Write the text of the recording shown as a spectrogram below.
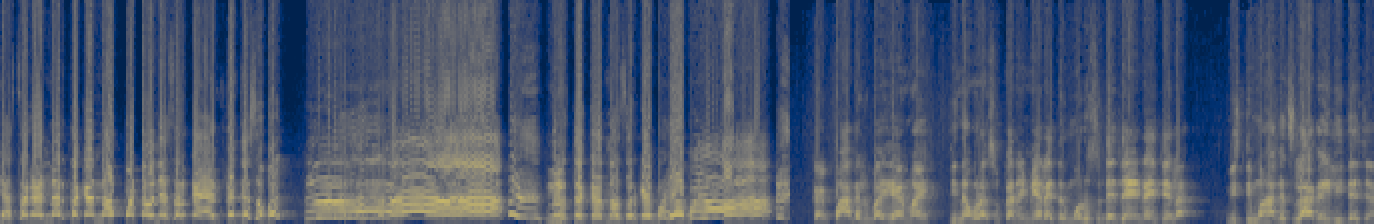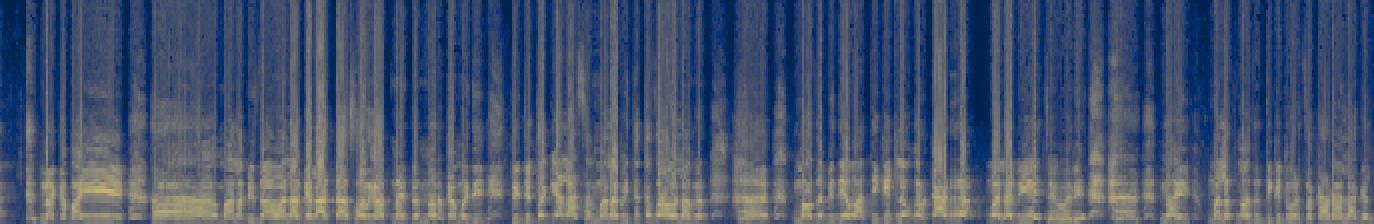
ह्या सगळ्या नर्तकांना पटवण्यासारखं आहे आणि त्यांच्यासोबत नृत्य करण्यासारखं आहे. भया भया. काय पागल बाई आहे माय? ती नवरा सुका नाही मेलाय तर मरू सुद्धा द्याय नाही त्याला. नुसती महागच लागायली त्याच्या. नका बाई. हा, मला बी जावं लागेल आता स्वर्गात नाही तर नरकामध्ये. ते जिथं गेला असेल मला बी तिथं जावं लागेल. हा, माझं बी देवा तिकीट लवकर काढ र. मला बी यायचंय वरी. हा, नाही मलाच माझं तिकीट वरचं काढावं लागेल.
